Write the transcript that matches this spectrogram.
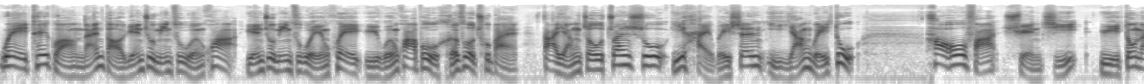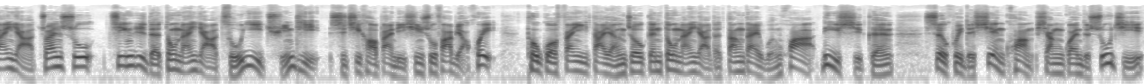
为推广南岛原住民族文化，原住民族委员会与文化部合作出版《大洋洲专书》，以海为深，以洋为度。好欧法选集与东南亚专书，今日的东南亚族裔群体十七号办理新书发表会，透过翻译大洋洲跟东南亚的当代文化、历史跟社会的现况相关的书籍，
